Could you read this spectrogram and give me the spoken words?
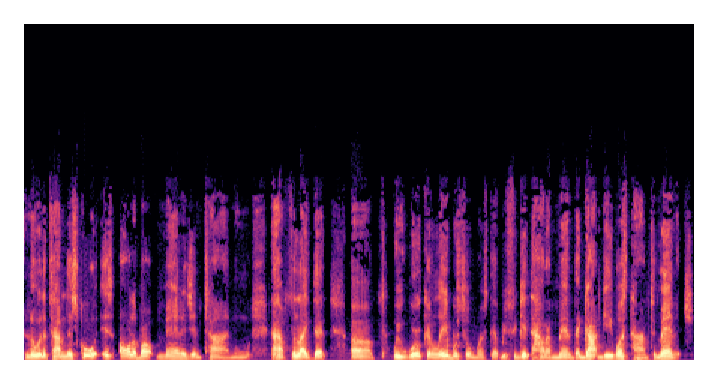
We know the time they're school. It's all about managing time. And I feel like that uh, we work and labor so much that we forget how to manage. That God gave us time to manage.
